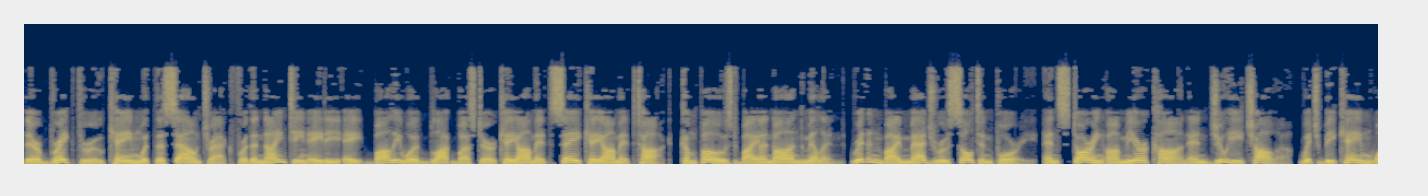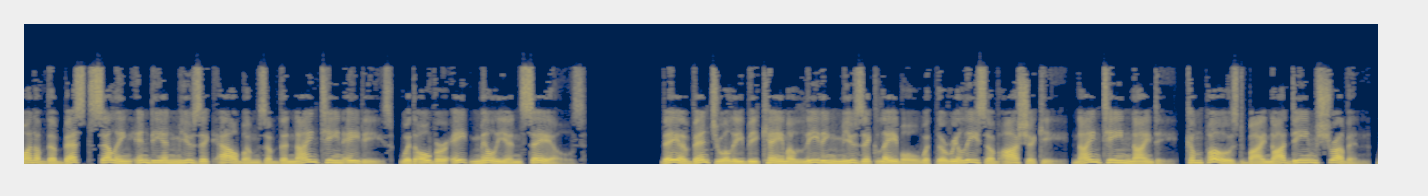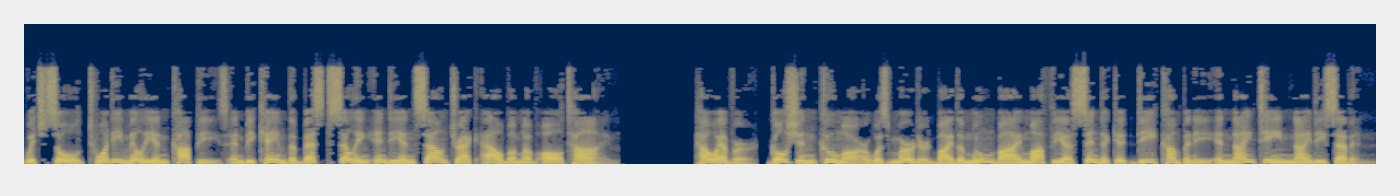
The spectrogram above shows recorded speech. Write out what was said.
Their breakthrough came with the soundtrack for the 1988 Bollywood blockbuster Qayamat Se Qayamat Tak, composed by Anand Milind, written by Majrooh Sultanpuri, and starring Aamir Khan and Juhi Chawla, which became one of the best-selling Indian music albums of the 1980s, with over 8 million sales. They eventually became a leading music label with the release of Aashiqui 1990, composed by Nadeem Shravan, which sold 20 million copies and became the best-selling Indian soundtrack album of all time. However, Gulshan Kumar was murdered by the Mumbai Mafia Syndicate D Company in 1997.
